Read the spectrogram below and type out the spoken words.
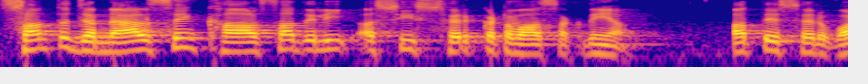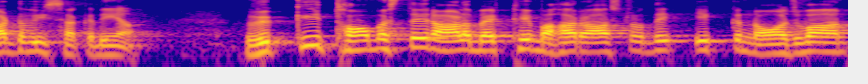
ਸੰਤ ਜਰਨੈਲ ਸਿੰਘ ਖਾਲਸਾ ਦੇ ਲਈ ਅਸੀਂ ਸਿਰ ਕਟਵਾ ਸਕਦੇ ਹਾਂ ਅਤੇ ਸਿਰ ਵੱਢ ਵੀ ਸਕਦੇ ਹਾਂ। ਵਿੱਕੀ ਥਾਮਸ ਦੇ ਨਾਲ ਬੈਠੇ ਮਹਾਰਾਸ਼ਟਰ ਦੇ ਇੱਕ ਨੌਜਵਾਨ।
